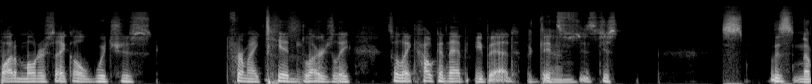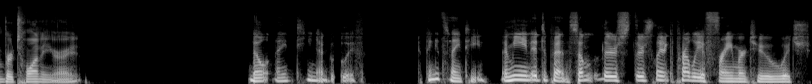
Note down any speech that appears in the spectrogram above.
bought a motorcycle, which is for my kid largely. So like, how can that be bad? Again. It's it's just It's, was number 20, right? no 19, I believe. I think it's 19. I mean, it depends. Some there's there's like probably a frame or two, which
